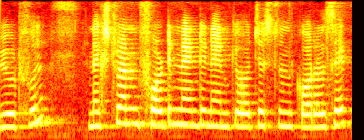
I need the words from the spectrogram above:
beautiful next one fourteen ninety నైన్కే వచ్చేస్తుంది కోరల్ సెట్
